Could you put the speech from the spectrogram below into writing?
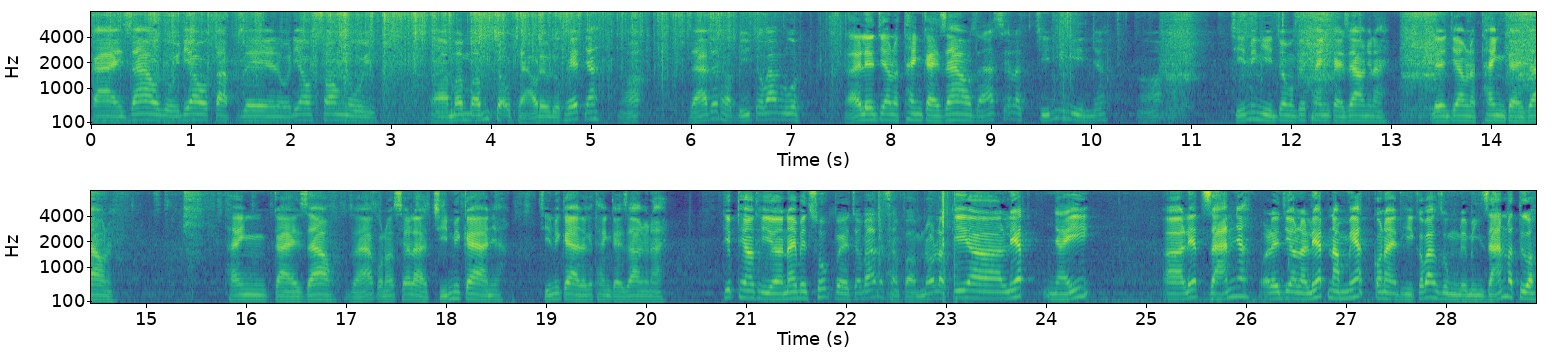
Cài dao rồi đeo tạp dề rồi đeo song nồi à, mâm ấm chậu chảo đều được hết nhá. Đó giá rất hợp lý cho bác luôn. Đấy lên cho em là thanh cài dao giá sẽ là 90.000 nhá. Đó. 90.000 cho một cái thanh cài dao như này. Lên cho em là thanh cài dao này. Thanh cài dao giá của nó sẽ là 90k nhá. 90k cho cái thanh cài dao như này. Tiếp theo thì à, nay bên shop về cho bác cái sản phẩm đó là cái à, led nháy à, led dán nhá. Và lên cho em là led 5m con này thì các bác dùng để mình dán vào tường.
